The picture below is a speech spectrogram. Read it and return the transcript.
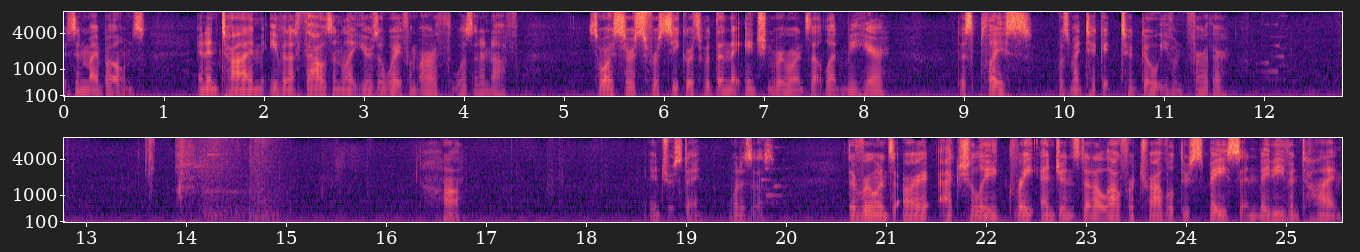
is in my bones, and in time, even a thousand light years away from Earth wasn't enough. So I searched for secrets within the ancient ruins that led me here. This place was my ticket to go even further. Huh. Interesting. What is this? The ruins are actually great engines that allow for travel through space and maybe even time.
